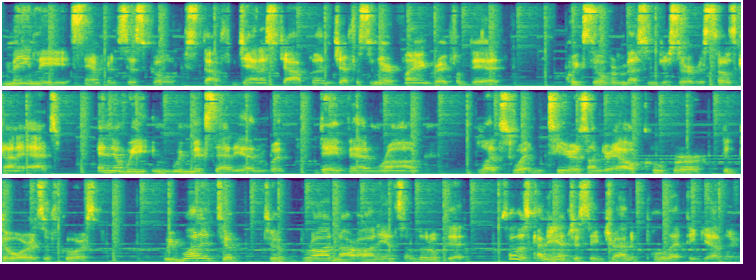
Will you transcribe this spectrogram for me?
mainly San Francisco stuff Janis Joplin, Jefferson Airplane, Grateful Dead, Quicksilver Messenger Service, those kind of acts. And then we, we mixed that in with Dave Van Ronk, Blood, Sweat, and Tears under Al Kooper, The Doors, of course. We wanted to, to broaden our audience a little bit. So it was kind of interesting trying to pull that together.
